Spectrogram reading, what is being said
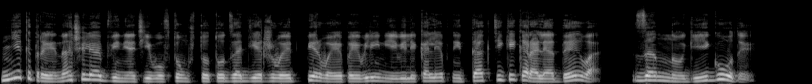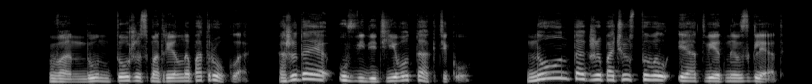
Некоторые начали обвинять его в том, что тот задерживает первое появление великолепной тактики короля Дева за многие годы. Ван Дун тоже смотрел на Патрокла, ожидая увидеть его тактику. Но он также почувствовал и ответный взгляд,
